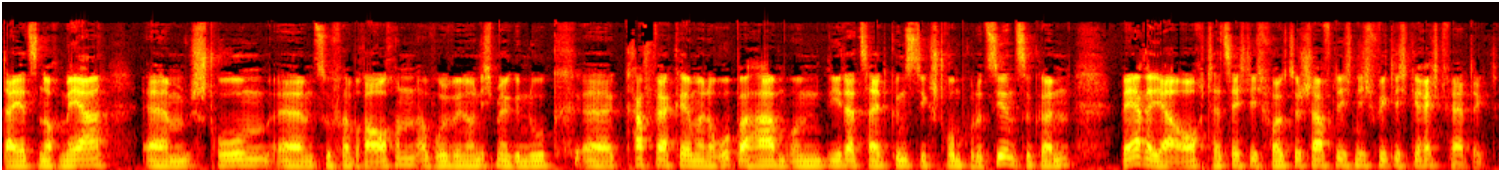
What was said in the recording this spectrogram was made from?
Da jetzt noch mehr ähm, Strom ähm, zu verbrauchen, obwohl wir noch nicht mehr genug äh, Kraftwerke in Europa haben, um jederzeit günstig Strom produzieren zu können, wäre ja auch tatsächlich volkswirtschaftlich nicht wirklich gerechtfertigt.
